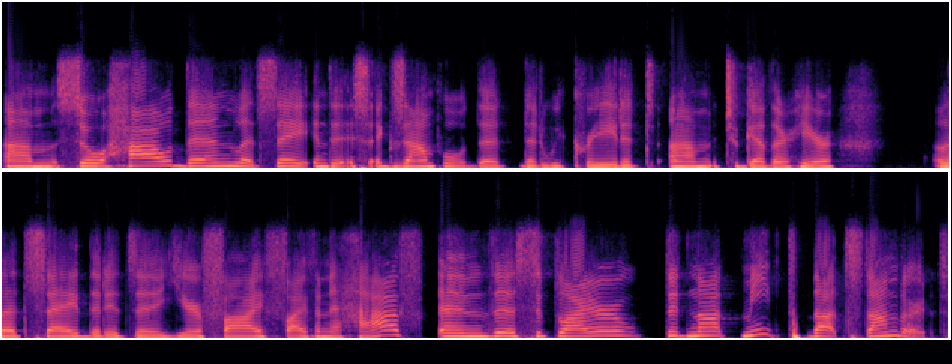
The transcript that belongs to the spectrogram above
Um, so how then, let's say in this example that, that we created um, together here, let's say that it's a year five, five and a half, and the supplier did not meet that standard.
